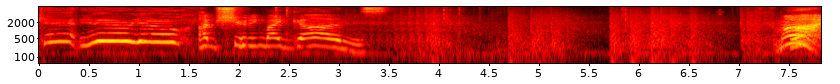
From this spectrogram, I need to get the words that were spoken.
can't hear you. I'm shooting my guns. Come on.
